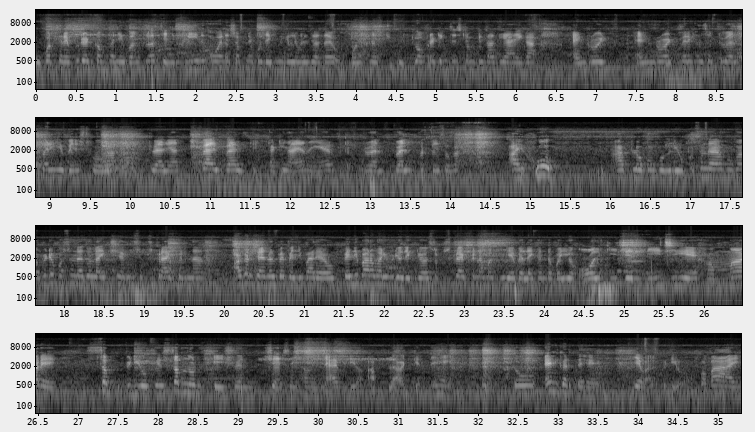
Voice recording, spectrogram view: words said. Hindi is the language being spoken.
ऊपर से रेपुटेड कंपनी वन प्लस यानी क्लीन ओ अपने को देखने के लिए मिल जाता है। वन प्लस खुद की ऑपरेटिंग सिस्टम के साथ ही आएगा। एंड्रॉयड एंड्रॉयड मेरे ख्याल से ट्वेल्व पर ये बेस्ट होगा। ट्वेल्व या ट्वेल्व ट्वेल्व थर्टीन आया नहीं है तक ट्वेल्व ट्वेल्व पर बेस्ट होगा। आई होप आप लोगों को वीडियो पसंद आया होगा। वीडियो पसंद आया तो लाइक शेयर और सब्सक्राइब करना। अगर चैनल पे पहली बार आए हो, पहली बार हमारी वीडियो देख रहे हो सब्सक्राइब करना मत भूलिए बेल आइकन दबाइए ऑल कीजिए, लीजिए हमारे सब वीडियो के सब नोटिफिकेशन जैसे हम नया वीडियो अपलोड करते हैं। तो एंड करते हैं ये वाला वीडियो बाय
